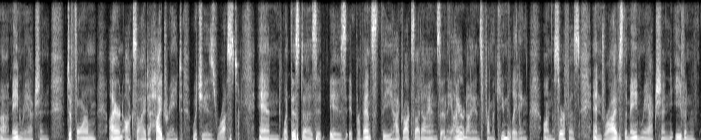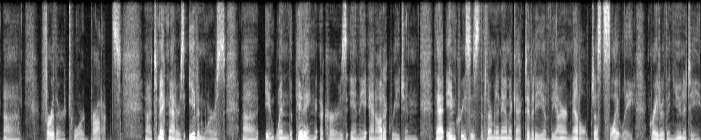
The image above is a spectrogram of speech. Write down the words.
uh, main reaction to form iron oxide hydrate, which is rust. And what this does it, is it prevents the hydroxide ions and the iron ions from accumulating on the surface and drives the main reaction even uh, further toward products. Uh, to make matters even worse, it, when the pitting occurs in the anodic region, that increases the thermodynamic activity of the iron metal just slightly, greater greater than unity,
